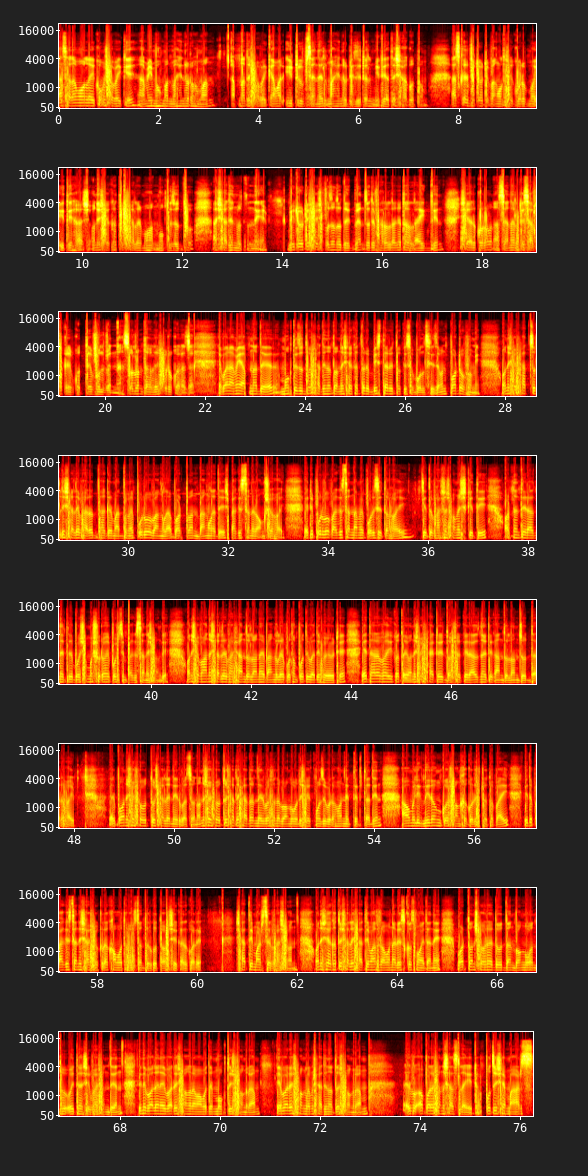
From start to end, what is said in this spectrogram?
আসসালামু আলাইকুম সবাইকে, আমি মোহাম্মদ মাহিনুর রহমান। আপনাদের সবাইকে আমার ইউটিউব চ্যানেল মাহিনুর ডিজিটাল মিডিয়াতে স্বাগতম। আজকের ভিডিওটি বাংলাদেশের গৌরবময় ইতিহাস, উনিশশো একাত্তর সালের মহান মুক্তিযুদ্ধ আর স্বাধীনতা নিয়ে। ভিডিওটি শেষ পর্যন্ত দেখবেন, যদি ভালো লাগে তাহলে লাইক দিন, শেয়ার করুন আর চ্যানেলটি সাবস্ক্রাইব করতে ভুলবেন না। চলুন তাহলে শুরু করা যাক। এবার আমি আপনাদের মুক্তিযুদ্ধ, স্বাধীনতা উনিশশো একাত্তরে বিস্তারিত কিছু বলছি। যেমন পটভূমি, উনিশশো সাতচল্লিশ সালে ভারত ভাগের মাধ্যমে পূর্ব বাংলা, বর্তমান বাংলাদেশ, পাকিস্তানের অংশ হয়। এটি পূর্ব পাকিস্তান নামে পরিচিত হয়, কিন্তু ভাষা সংস্কৃতি অর্থনীতি রাজনীতিতে বৈষম্য শুরু হয় পশ্চিম পাকিস্তানের সঙ্গে। উনিশশো বাহান্ন সালের ভাষা আন্দোলনে বাঙালির প্রথম প্রতিবাদী হয়ে ওঠে। এর ধারাবাহিকতায় উনিশশো ষাটের দশকে রাজনৈতিক আন্দোলন জোরদার হয়। এরপর উনিশশো সত্তর সালের নির্বাচন। উনিশশো সত্তর সালে সাধারণ নির্বাচনে বঙ্গবন্ধু শেখ মুজিবুর রহমান নেতৃত্বাধীন আওয়ামী লীগ নিরঙ্কুশ সংখ্যাগরিষ্ঠতা পায়, কিন্তু পাকিস্তানি শাসকরা ক্ষমতা হস্তান্তর করতে অস্বীকার করে। সাতই মার্চের ভাষণ। উনিশশো একাত্তর সালে সাতই মার্চ রমনা রেসকোর্স ময়দানে বর্তমান শহরের উদ্যান বঙ্গবন্ধু ঐতিহাসিক ভাষণ দেন। তিনি বলেন, এবারের সংগ্রাম আমাদের মুক্তির সংগ্রাম, এবারের সংগ্রাম স্বাধীনতার সংগ্রাম। অপারেশন সাসলাইট পঁচিশে মার্চ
